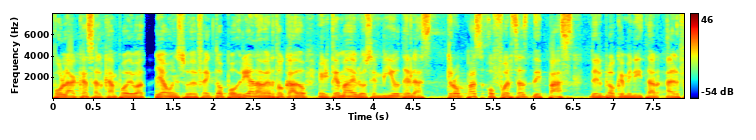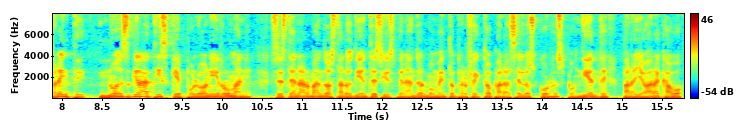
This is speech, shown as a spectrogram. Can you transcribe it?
polacas al campo de batalla o en su defecto podrían haber tocado el tema de los envíos de las tropas o fuerzas de paz del bloque militar al frente. No es gratis que Polonia y Rumania se estén armando hasta los dientes y esperando el momento perfecto para hacerlos correspondiente para llevar a cabo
